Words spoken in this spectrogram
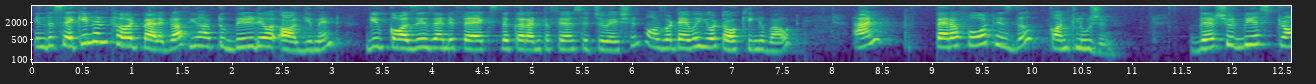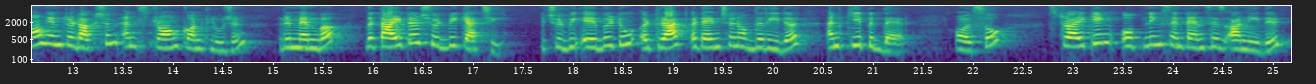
In the second and third paragraph, you have to build your argument, give causes and effects, the current affair situation or whatever you are talking about. And para 4th is the conclusion. There should be a strong introduction and strong conclusion. Remember, the title should be catchy. It should be able to attract attention of the reader and keep it there. Also, striking opening sentences are needed.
